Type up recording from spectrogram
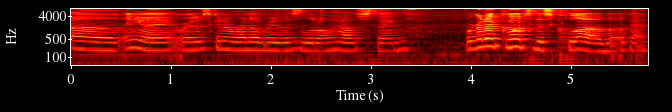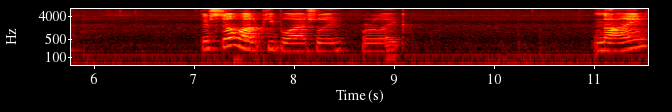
Um, anyway, we're just gonna run over this little house thing. We're gonna go to this club. Okay. There's still a lot of people actually. For like nine.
